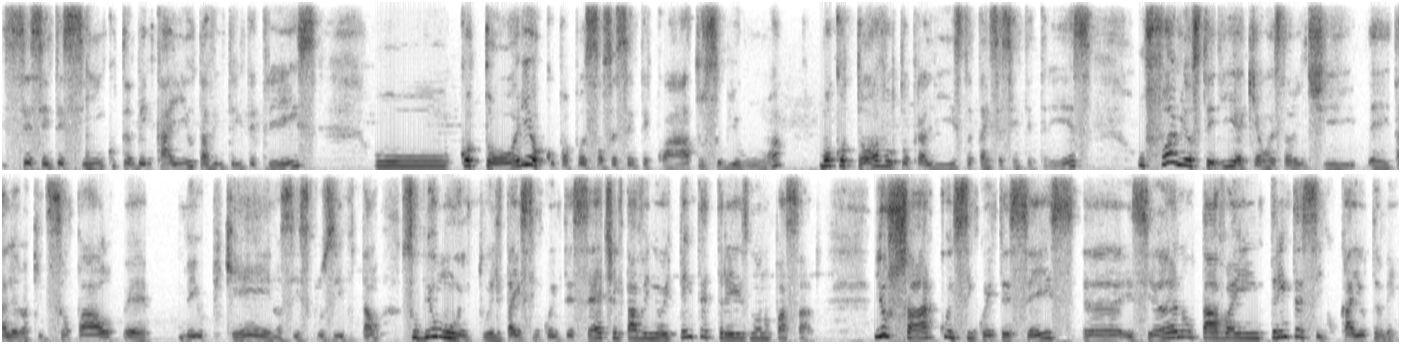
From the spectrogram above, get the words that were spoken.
65, também caiu, estava em 33. O Kotori ocupa a posição 64, subiu uma. Mocotó voltou para a lista, está em 63. O Fome Osteria, que é um restaurante é, italiano aqui de São Paulo, é, meio pequeno, assim, exclusivo e tal, subiu muito. Ele está em 57, ele estava em 83 no ano passado. E o Charco, em 56, uh, eh, esse ano, estava em 35, caiu também.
